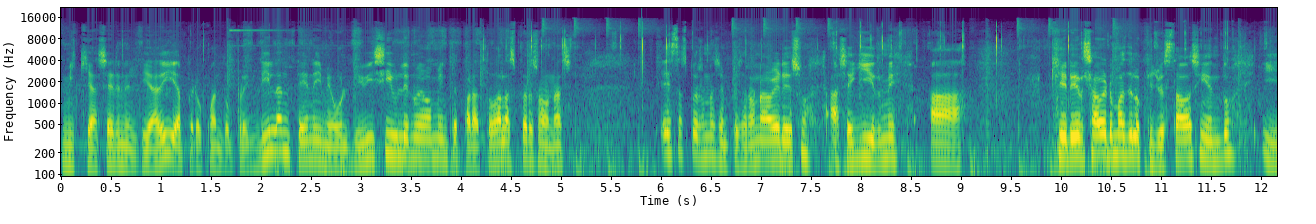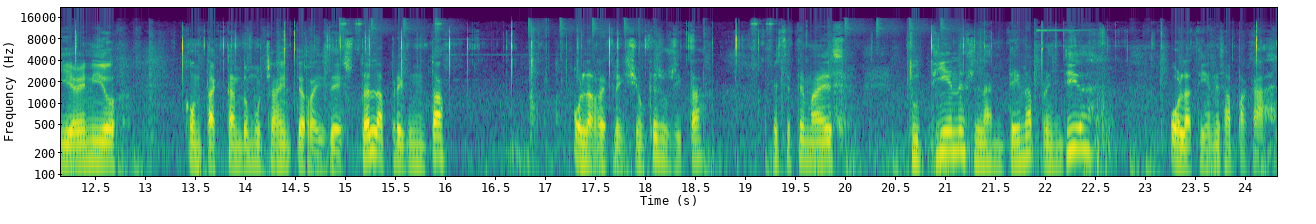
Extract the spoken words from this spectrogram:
mi quehacer en el día a día. Pero cuando prendí la antena y me volví visible nuevamente para todas las personas, estas personas empezaron a ver eso, a seguirme, a querer saber más de lo que yo estaba haciendo y he venido contactando mucha gente a raíz de eso. Entonces la pregunta o la reflexión que suscita este tema es, ¿tú tienes la antena prendida o la tienes apagada?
